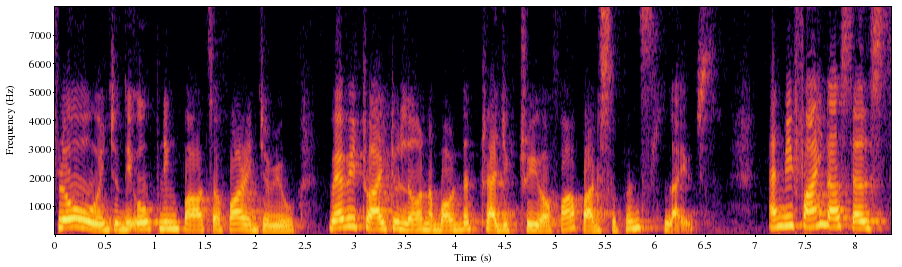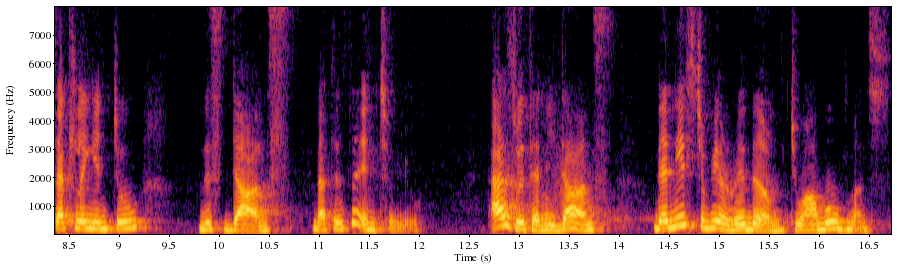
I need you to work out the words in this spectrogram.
flow into the opening parts of our interview where we try to learn about the trajectory of our participants' lives. And we find ourselves settling into this dance that is the interview. As with any dance, there needs to be a rhythm to our movements.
